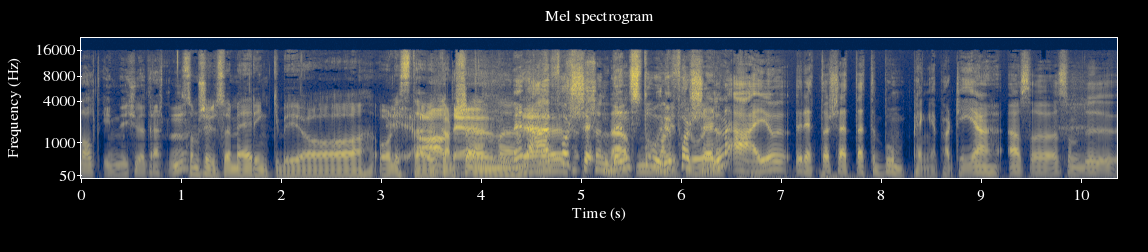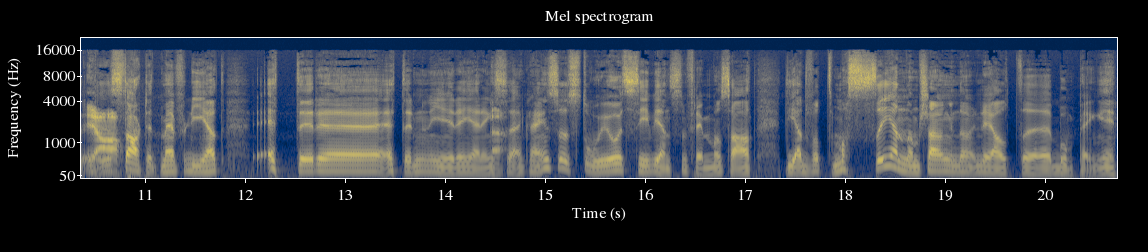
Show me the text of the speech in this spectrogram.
valgt inn i 2013. Som skyldes vel mer Rinkeby og, og Listhaug, ja, kanskje? Det, en, men er forskjell, den store forskjellen tror. er jo rett og slett dette bompengepartiet, altså som du ja. startet med. Fordi at etter, eh, etter den nye regjeringserklæringen så sto jo Siv Siv Jensen frem og sa at de hadde fått masse gjennomslag når det gjaldt uh, bompenger,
